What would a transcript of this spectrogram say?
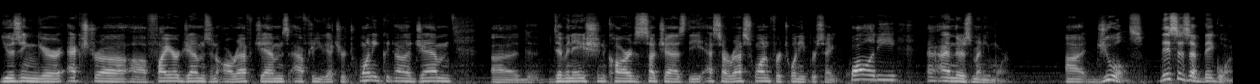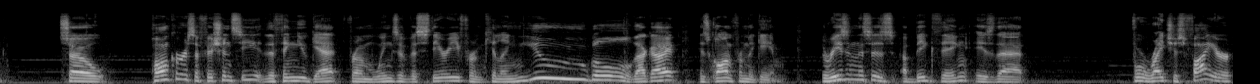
using your extra uh, fire gems and RF gems after you get your 20 uh, gem, uh, divination cards such as the SRS one for 20% quality, and there's many more. Uh, jewels. This is a big one. So, Conqueror's Efficiency, the thing you get from Wings of Vastiri from killing Yugul, that guy, is gone from the game. The reason this is a big thing is that for Righteous Fire,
